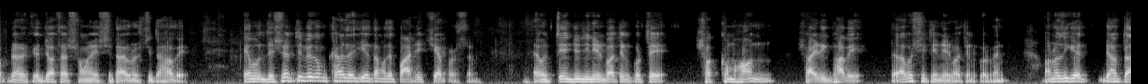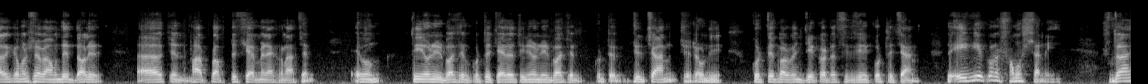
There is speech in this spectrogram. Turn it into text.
আপনার যথাসময়ে সেটা অনুষ্ঠিত হবে। এবং দেশনেত্রী বেগম খালেদা জিয়া তো আমাদের পার্টির চেয়ারপারসন এবং তিনি যদি নির্বাচন করতে সক্ষম হন শারীরিকভাবে, তাহলে অবশ্যই তিনি নির্বাচন করবেন। অন্যদিকে যেমন তারেক রহমান সাহেব আমাদের দলের ভারপ্রাপ্ত চেয়ারম্যান এখন আছেন। এবং তিনিও নির্বাচন করতে চাইলে তিনিও নির্বাচন করতে চান, সেটা উনি করতে পারবেন, যে কটা সিটি তিনি করতে চান। তো এই নিয়ে কোনো সমস্যা নেই। সুতরাং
